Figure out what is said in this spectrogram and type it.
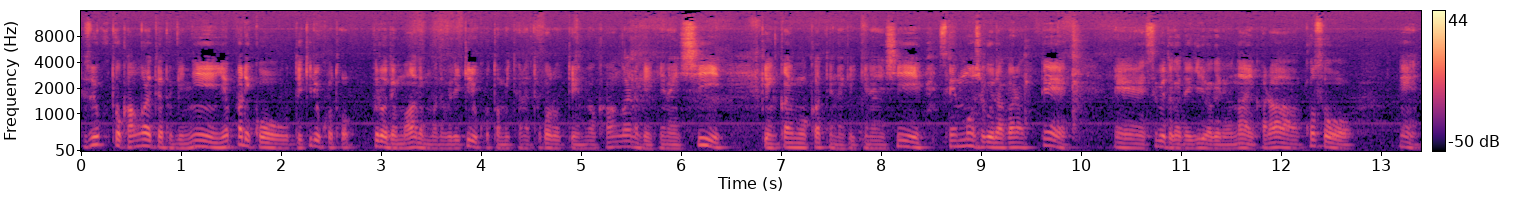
でそういうことを考えた時にやっぱりこうできることプロでもあでもでもできることみたいなところっていうのは考えなきゃいけないし限界も分かってなきゃいけないし専門職だからって、えー全てができるわけではないからこそ、ね、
